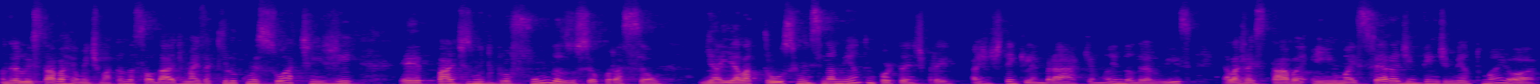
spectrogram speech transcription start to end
André Luiz estava realmente matando a saudade, mas aquilo começou a atingir é, partes muito profundas do seu coração, e aí ela trouxe um ensinamento importante para ele. A gente tem que lembrar que a mãe do André Luiz, ela já estava em uma esfera de entendimento maior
